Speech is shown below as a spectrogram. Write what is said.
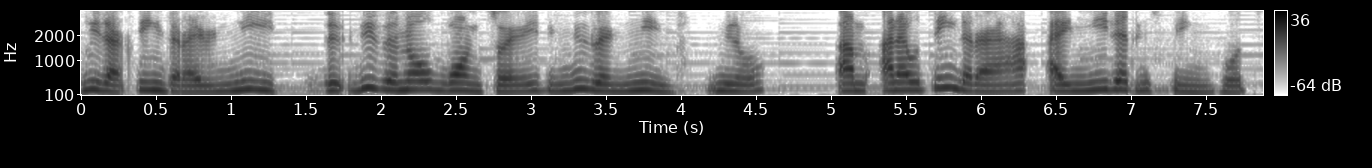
these are things that I need. These are not wants or anything. These are needs, you know. Um, and I would think that I I needed this thing, but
